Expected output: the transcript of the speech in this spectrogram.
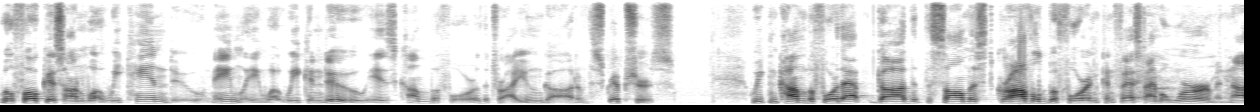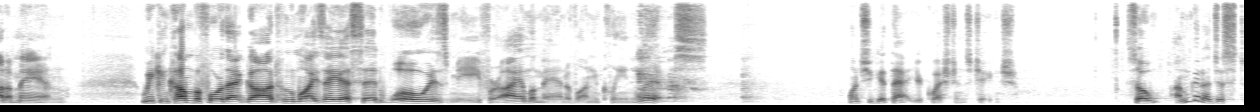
We'll focus on what we can do, namely, what we can do is come before the triune God of the Scriptures. We can come before that God that the psalmist groveled before and confessed, I'm a worm and not a man. We can come before that God whom Isaiah said, Woe is me, for I am a man of unclean lips. Once you get that, your questions change. So I'm going to just,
